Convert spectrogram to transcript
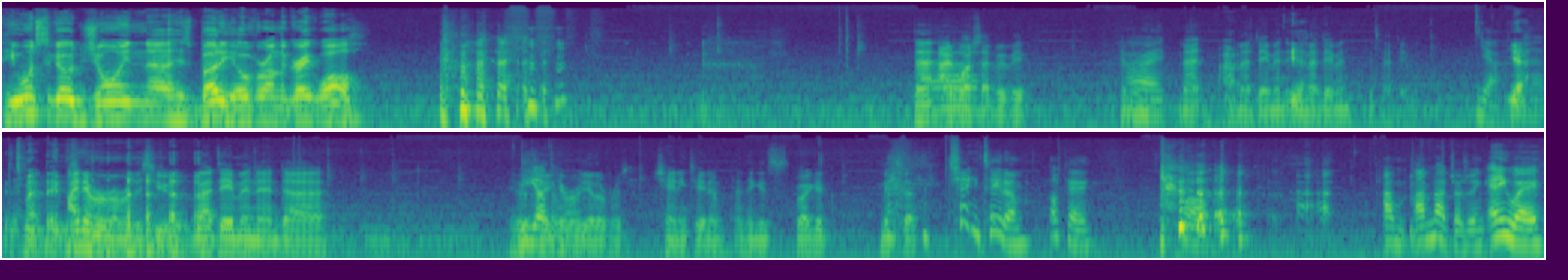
He wants to go join uh, his buddy over on the Great Wall. That I'd watch Uh, that movie. Him alright. Matt Uh, Matt Damon. Is yeah. it Matt Damon? It's Matt Damon. Yeah. Yeah, Matt it's Damon. Matt Damon. I never remember the two. Matt Damon and uh, who, The I other can't remember the other person. Channing Tatum. I think it's. Do I get mixed up? Channing Tatum. Okay. Well, I, I'm, I'm not judging. Anyway,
